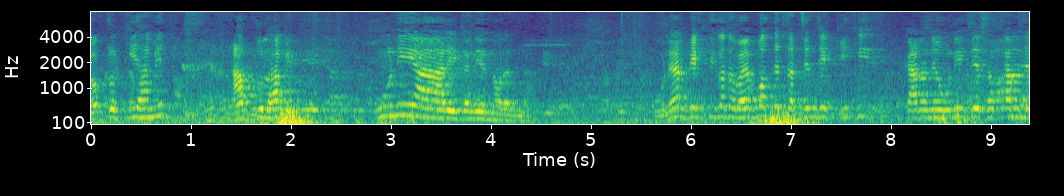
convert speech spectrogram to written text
ডক্টর কি হামিদ? আব্দুল হামিদ। উনি আর এটা নিয়ে নড়েন না। ওনার ব্যক্তিগতভাবে বলতে চাচ্ছেন যে কি কি কারণে উনি যে সব কারণে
